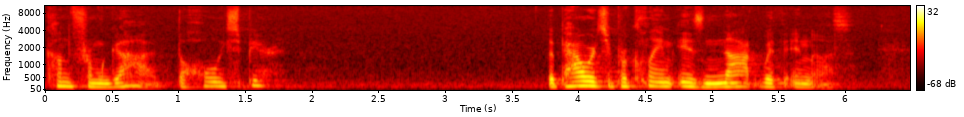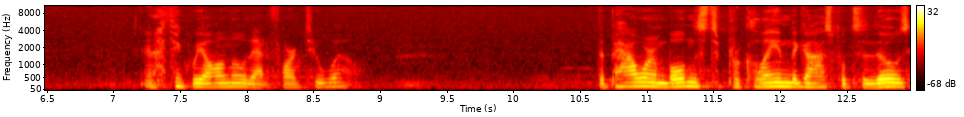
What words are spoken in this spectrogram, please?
comes from God, the Holy Spirit. The power to proclaim is not within us. And I think we all know that far too well. The power and boldness to proclaim the gospel to those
